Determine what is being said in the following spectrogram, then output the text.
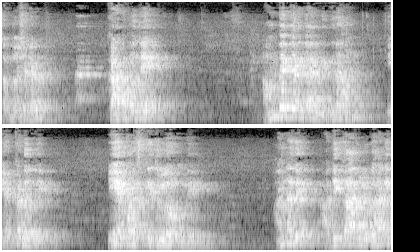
సంతోషకరం. కాకపోతే అంబేద్కర్ గారి విగ్రహం ఎక్కడుంది? ఏ పరిస్థితుల్లో ఉంది? అన్నది అధికారులు కానీ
